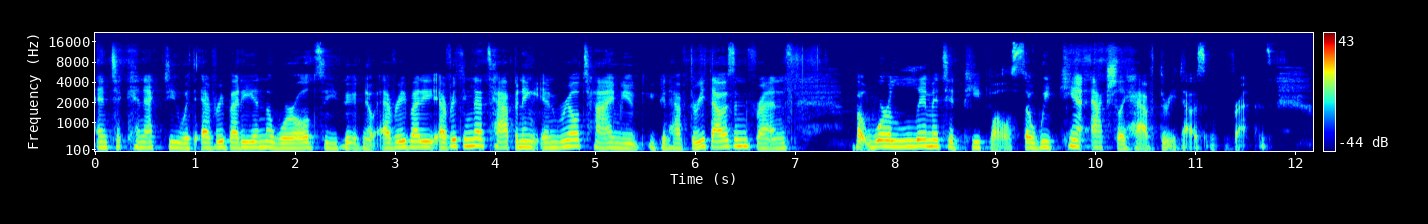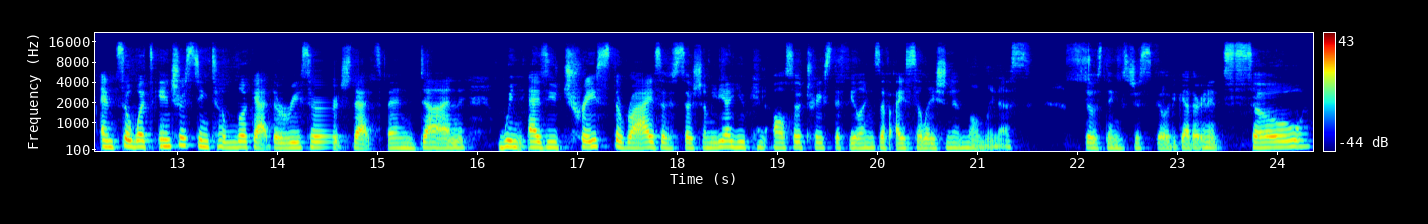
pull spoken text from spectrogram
and to connect you with everybody in the world so you could know everybody, everything that's happening in real time. You, you can have 3,000 friends, but we're limited people. So we can't actually have 3,000 friends. And so what's interesting to look at the research that's been done when as you trace the rise of social media, you can also trace the feelings of isolation and loneliness. Those things just go together. And it's so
